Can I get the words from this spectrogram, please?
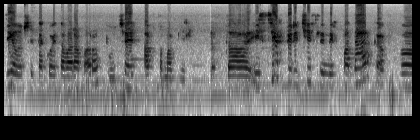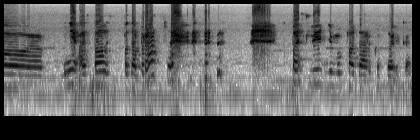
сделавший такой товарооборот, получает автомобиль. Из всех перечисленных подарков а, мне осталось подобраться к последнему подарку только.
